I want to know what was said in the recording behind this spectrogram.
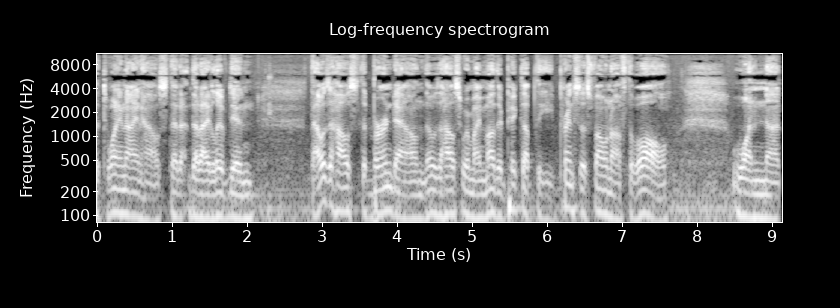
the 29 house that that I lived in. That was a house that burned down. That was a house where my mother picked up the princess phone off the wall one uh,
